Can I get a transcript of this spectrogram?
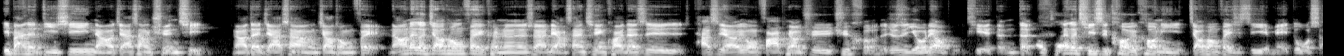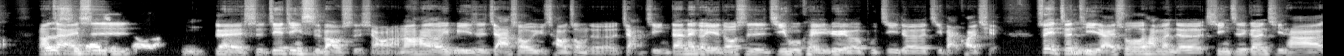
一般的底薪，然后加上全勤，然后再加上交通费，然后那个交通费可能虽然两三千块，但是它是要用发票去去核的，就是油料补贴等等。那个其实扣一扣，你交通费其实也没多少。然后再来是，嗯，对，是接近实报实销了。然后还有一笔是加收与超重的奖金，但那个也都是几乎可以略而不计的几百块钱。所以整体来说，他们的薪资跟其他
